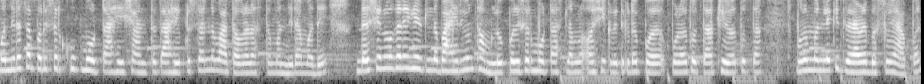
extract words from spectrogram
मंदिराचा परिसर खूप मोठा आहे शांतता आहे प्रसन्न वातावरण असतं मंदिरामध्ये. दर्शन वगैरे घेतलं बाहेर येऊन थांबलो. परिसर मोठा असल्यामुळे अंश इकडे तिकडे प पळत होता खेळत होता. म्हणून म्हणलं की जरा वेळ बसूया आपण.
